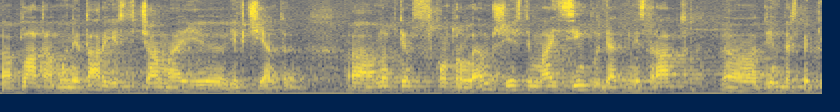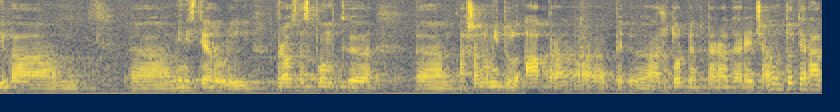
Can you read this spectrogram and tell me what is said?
uh, plata monetară este cea mai uh, eficientă. Noi putem să controlăm și este mai simplu de administrat din perspectiva Ministerului. Vreau să vă spun că așa numitul APRA, ajutor pentru perioada rece anul, tot era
